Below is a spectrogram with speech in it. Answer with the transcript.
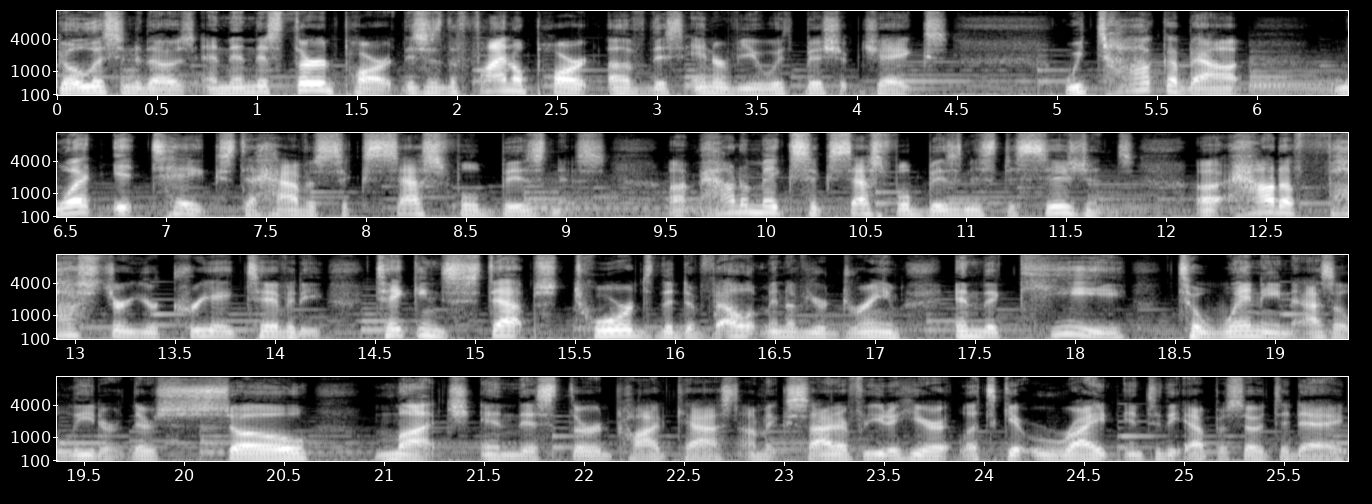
Go listen to those. And then this third part, this is the final part of this interview with Bishop Jakes we talk about what it takes to have a successful business, um, how to make successful business decisions, uh, how to foster your creativity, taking steps towards the development of your dream, and the key to winning as a leader. There's so much in this third podcast. I'm excited for you to hear it. Let's get right into the episode today.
